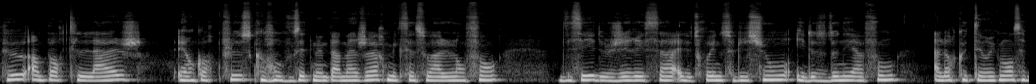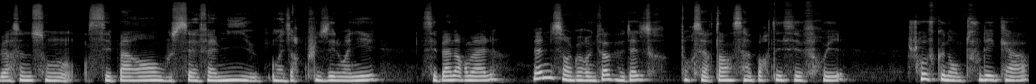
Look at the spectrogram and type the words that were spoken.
peu importe l'âge, et encore plus quand vous êtes même pas majeur, mais que ce soit l'enfant, d'essayer de gérer ça et de trouver une solution et de se donner à fond, alors que théoriquement ces personnes sont ses parents ou sa famille, on va dire plus éloignée, c'est pas normal. Même si encore une fois peut-être pour certains ça a porté ses fruits, je trouve que dans tous les cas,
